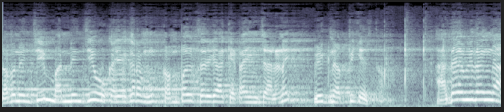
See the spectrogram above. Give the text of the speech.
గమనించి మన్నించి ఒక ఎకరం కంపల్సరిగా కేటాయించాలని విజ్ఞప్తి చేస్తాం. అదేవిధంగా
